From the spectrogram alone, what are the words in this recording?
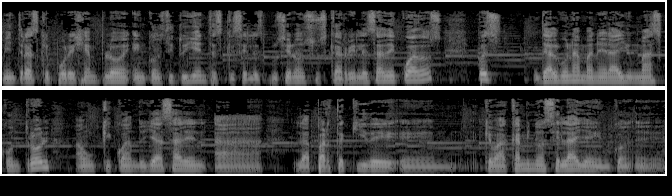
mientras que, por ejemplo, en constituyentes que se les pusieron sus carriles adecuados, pues de alguna manera hay más control, aunque cuando ya salen a la parte aquí de em, que va camino a Celaya, en, eh,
